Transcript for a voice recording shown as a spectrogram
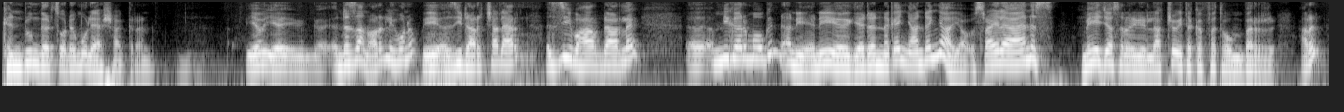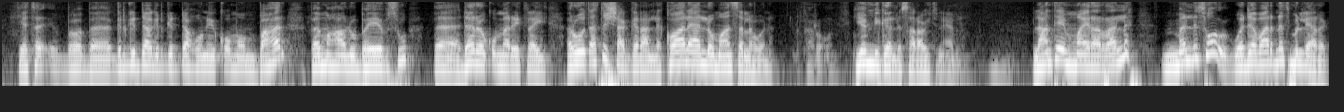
ክንዱን ገልጾ ደግሞ ሊያሻግረን ነው። እንደዛ ነው አይደል የሆነው? እዚህ ዳርቻ ላይ አይደል? እዚህ ባህር ዳር ላይ የሚገርመው ግን እኔ እኔ የደነቀኝ አንደኛ ያው እስራኤላውያንስ መሄጃ ስለሌላቸው የተከፈተውን በር አይደል? በግድግዳ ግድግዳ ሆኖ የቆመውን ባህር በመሃሉ በየብሱ በደረቁ መሬት ላይ ሮጠ ትሻገራለህ። ከኋላ ያለው ማን ስለሆነ? የሚገል ሰራዊት ነው ያለው ለአንተ የማይራራልህ መልሶ ወደ ባርነት ምን ሊያደርግ?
